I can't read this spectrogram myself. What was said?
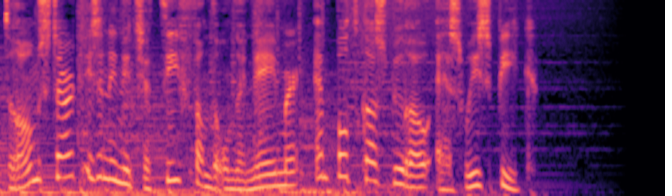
Droomstart is een initiatief van De Ondernemer en podcastbureau As We Speak.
